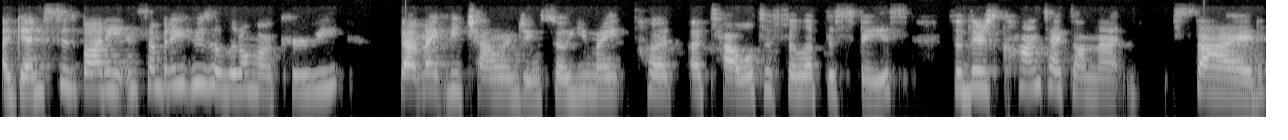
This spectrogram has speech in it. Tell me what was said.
against his body. And somebody who's a little more curvy, that might be challenging. So you might put a towel to fill up the space. So there's contact on that side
